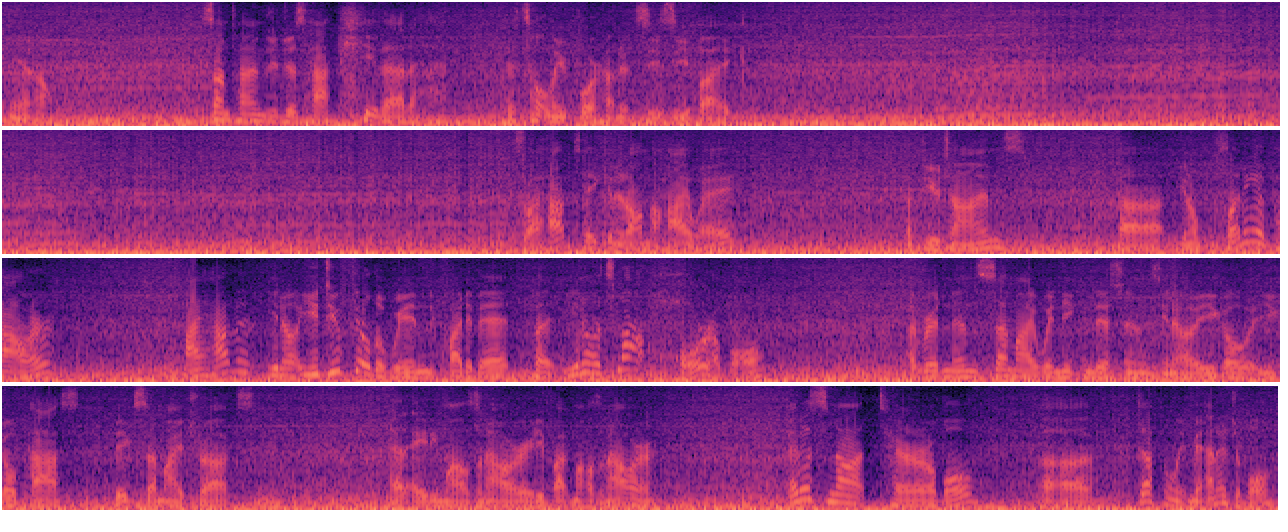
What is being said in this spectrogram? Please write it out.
you know sometimes you're just happy that uh, it's only 400cc bike. So I have taken it on the highway a few times. Uh, you know plenty of power I haven't, you know, you do feel the wind quite a bit, but you know, it's not horrible. I've ridden in semi-windy conditions, you know, you go you go past big semi trucks at 80 miles an hour, 85 miles an hour, and it's not terrible. Uh, definitely manageable.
